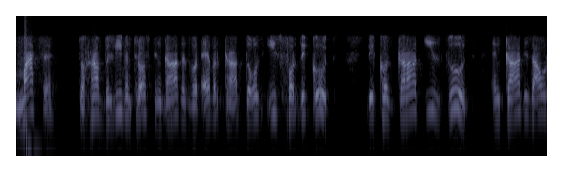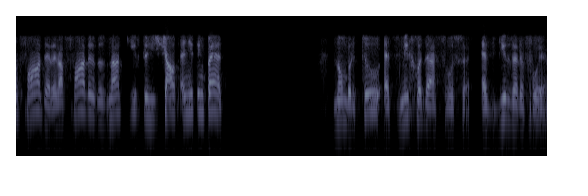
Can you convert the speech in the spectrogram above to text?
matzah to have believe and trust in God that whatever God does is for the good. Because God is good and God is our Father, and our Father does not give to his child anything bad. Number two, it's Micho de Asfusa. It gives a refuah.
